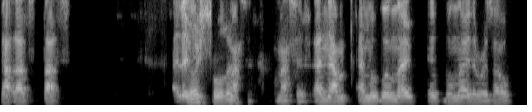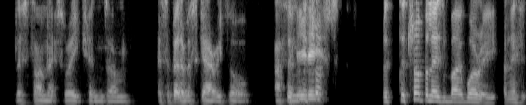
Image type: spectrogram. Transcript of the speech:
That that's that's. This Josh is massive, massive, and um, and we'll, we'll know it, we'll know the result this time next week, and um, it's a bit of a scary thought. I think. The tr- The, the trouble is, my worry, and this,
